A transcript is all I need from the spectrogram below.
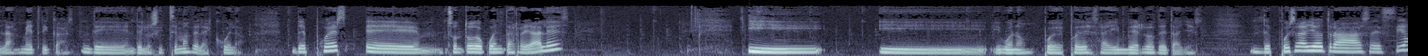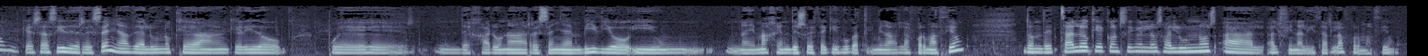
las métricas de, de, los sistemas de la escuela. Después eh, son todo cuentas reales y, y, y, bueno, pues puedes ahí ver los detalles. Después hay otra sección que es así de reseñas de alumnos que han querido pues dejar una reseña en vídeo y un, una imagen de su FXbook al terminar la formación, donde está lo que consiguen los alumnos al, al finalizar la formación.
